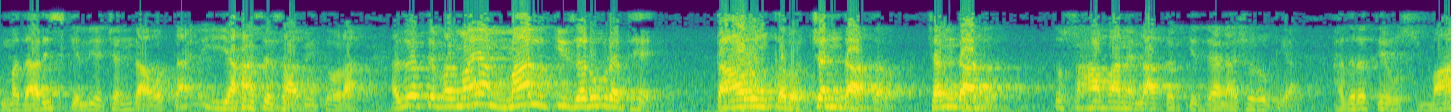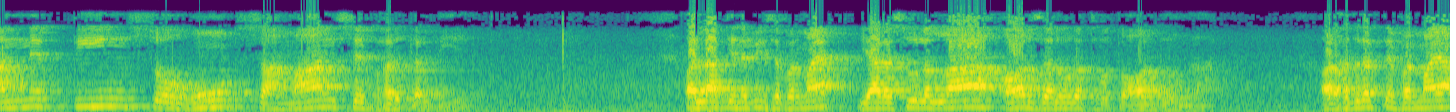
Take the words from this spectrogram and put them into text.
مدارس کے لیے چندہ ہوتا ہے، یہاں سے ثابت ہو رہا۔ حضرت نے فرمایا، مال کی ضرورت ہے، تعاون کرو، چندہ کرو، چندہ دو۔ تو صحابہ نے لا کر کے دینا شروع کیا۔ حضرت عثمان نے تین سو اونٹ سامان سے بھر کر دیے۔ اللہ کے نبی سے فرمایا، یا رسول اللہ، اور ضرورت ہو تو اور دوں گا اور حضرت نے فرمایا،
